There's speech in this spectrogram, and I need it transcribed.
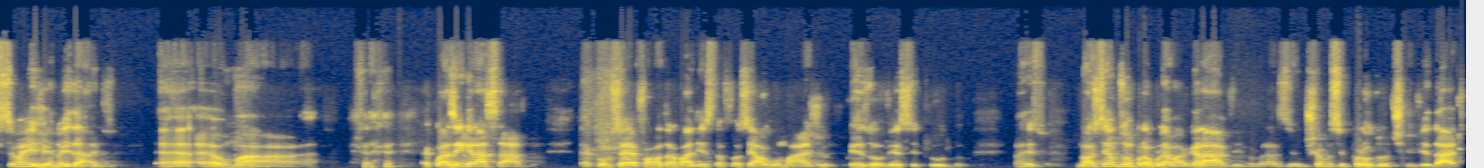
Isso é uma ingenuidade. É, é uma. é quase engraçado. É como se a reforma trabalhista fosse algo mágico que resolvesse tudo. Mas nós temos um problema grave no Brasil que chama-se produtividade,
